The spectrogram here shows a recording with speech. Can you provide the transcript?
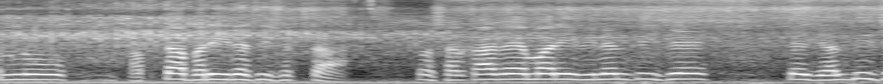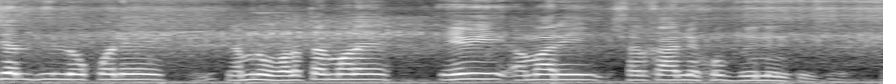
એમનું હપ્તા ભરી નથી શકતા. તો સરકારને અમારી વિનંતી છે કે જલ્દી જલ્દી લોકોને એમનું વળતર મળે એવી અમારી સરકારને ખૂબ વિનંતી છે.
